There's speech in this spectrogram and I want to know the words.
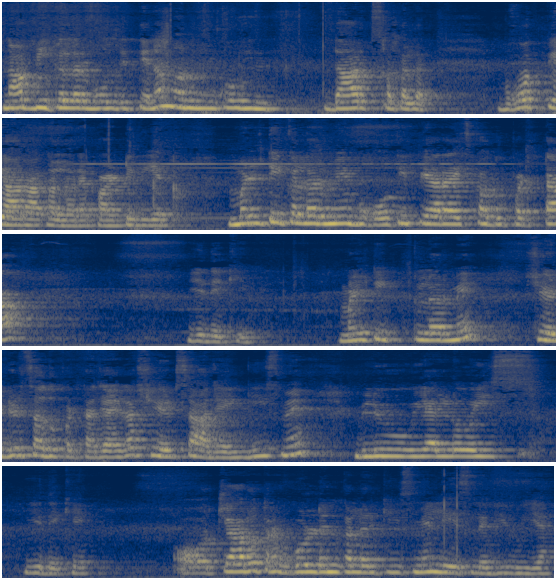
नाप भी कलर बोल देते हैं ना मरून को डार्क का कलर बहुत प्यारा कलर है पार्टी वियर मल्टी कलर में बहुत ही प्यारा इसका दुपट्टा। ये देखिए मल्टी कलर में शेडेड सा दुपट्टा जाएगा शेड सा आ जाएँगी इसमें। ब्लू, येलो, इस, ये देखिए और चारों तरफ़ गोल्डन कलर की इसमें लेस लगी हुई है।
